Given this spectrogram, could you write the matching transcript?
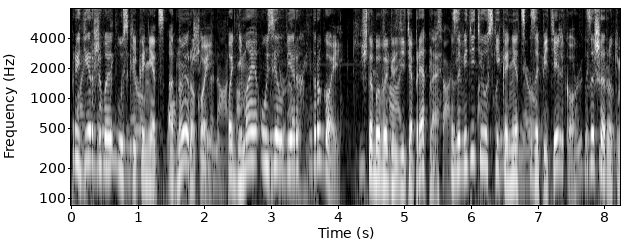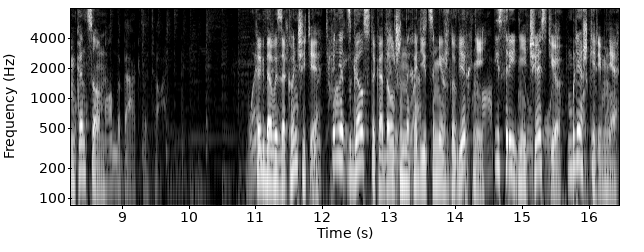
придерживая узкий конец одной рукой, поднимая узел вверх другой. Чтобы выглядеть опрятно, заведите узкий конец за петельку за широким концом. Когда вы закончите, конец галстука должен находиться между верхней и средней частью бляшки ремня.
